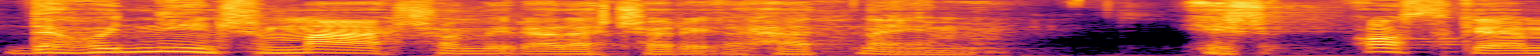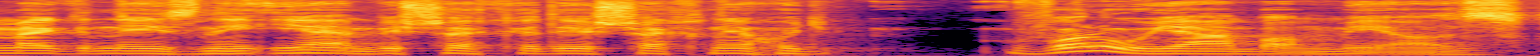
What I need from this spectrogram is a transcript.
De hogy nincs más, amire lecserélhetném. És azt kell megnézni ilyen viselkedéseknél, hogy valójában mi az,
